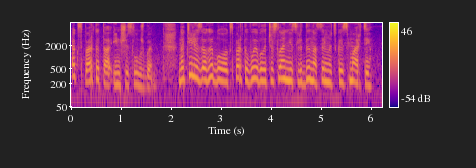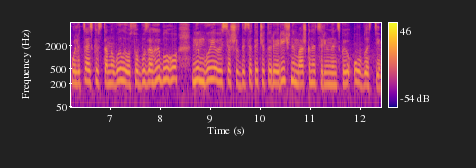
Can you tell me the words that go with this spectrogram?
експерти та інші служби. На тілі загиблого експерти виявили численні сліди насильницької смерті. Поліцейські встановили особу загиблого. Ним виявився 64-річний мешканець Рівненської області.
